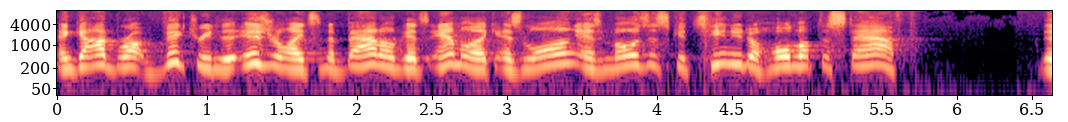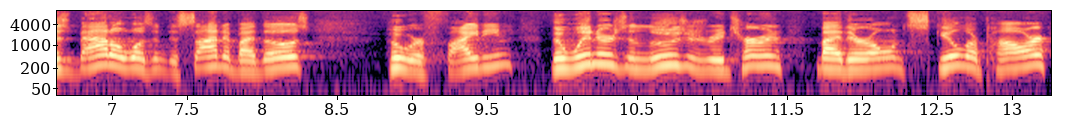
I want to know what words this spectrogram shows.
And God brought victory to the Israelites in the battle against Amalek as long as Moses continued to hold up the staff. This battle wasn't decided by those who were fighting. The winners and losers returned by their own skill or power.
